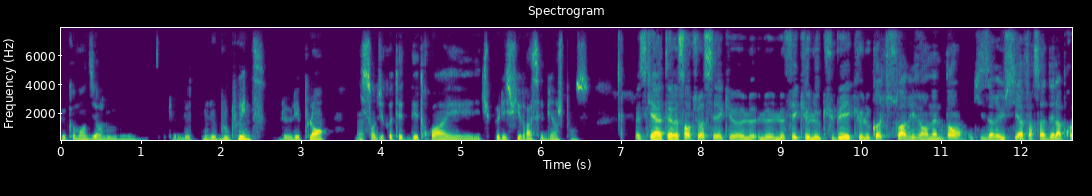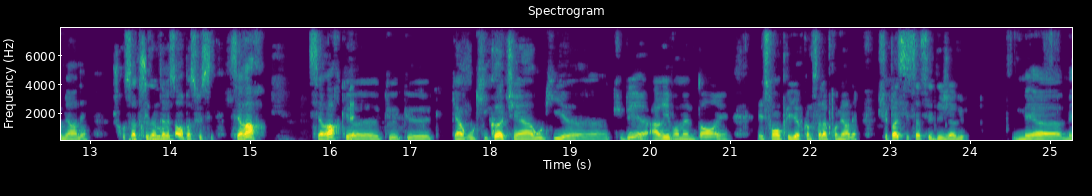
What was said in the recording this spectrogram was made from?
le comment dire le, le, le blueprint, les plans, ils sont du côté de Détroit et, tu peux les suivre assez bien, je pense. Mais ce qui est intéressant, tu vois, c'est que le, le, fait que le QB et que le coach soient arrivés en même temps et qu'ils aient réussi à faire ça dès la première année, je trouve ça très intéressant parce que c'est rare. C'est rare que que qu'un rookie coach et un rookie euh, QB arrivent en même temps et, et soient en playoff comme ça la première année. Je sais pas si ça s'est déjà vu. Mais, euh, mais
